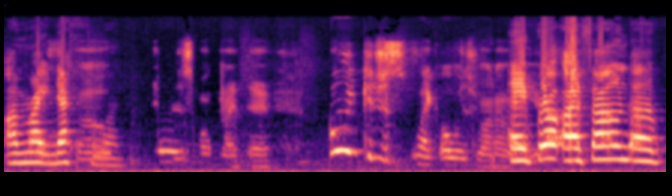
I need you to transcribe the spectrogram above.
I'm right next to Oh. one. There is one right there. Oh, we could just, like, always run out. Hey, bro, I found a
